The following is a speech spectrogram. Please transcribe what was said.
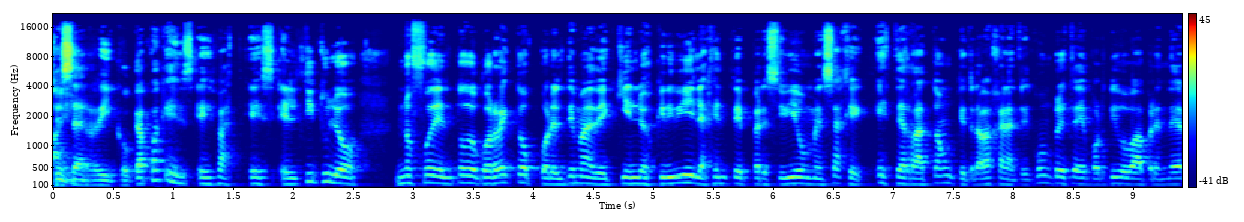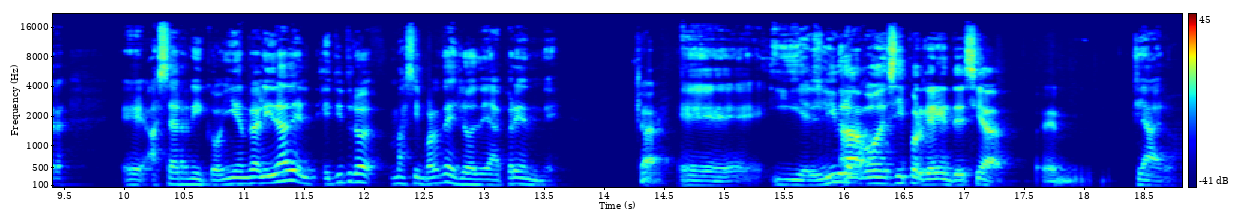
a ser rico. Capaz que es, el título no fue del todo correcto por el tema de quien lo escribía y la gente percibía un mensaje, este ratón que trabaja en la Tecumbre, este deportivo va a aprender eh, a ser rico. Y en realidad el, título más importante es lo de Aprende. Claro. Eh, y el libro. Ah, vos decís porque alguien te decía. Em, claro.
